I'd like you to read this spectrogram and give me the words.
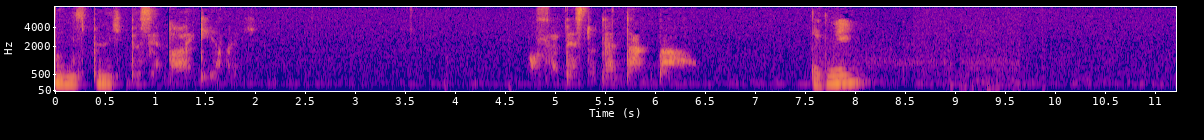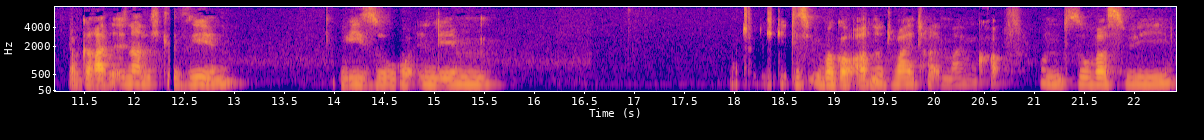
Jetzt bin ich ein bisschen neugierig. Wofür bist du denn dankbar? nie. Ich habe gerade innerlich gesehen, wie so in dem, natürlich geht es übergeordnet weiter in meinem Kopf und sowas wie,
